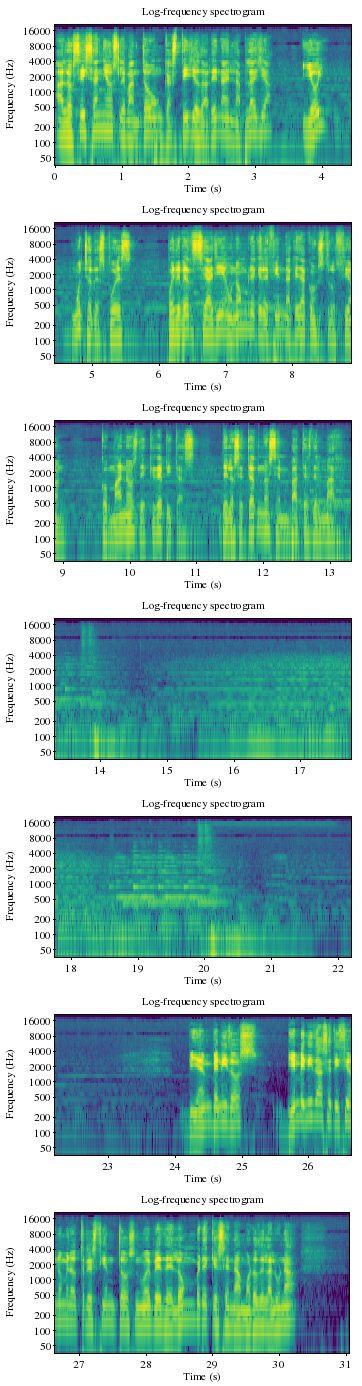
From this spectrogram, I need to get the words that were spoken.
A los seis años levantó un castillo de arena en la playa y hoy, mucho después, puede verse allí a un hombre que defiende aquella construcción con manos decrépitas de los eternos embates del mar. Bienvenidos Bienvenidas edición número 309 del hombre que se enamoró de la luna,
